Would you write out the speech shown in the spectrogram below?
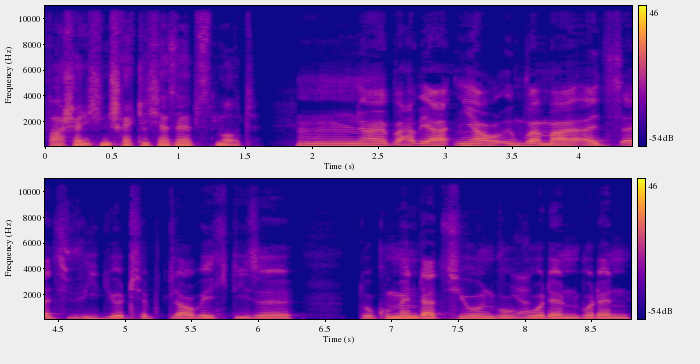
Wahrscheinlich ein schrecklicher Selbstmord. Hm, na, wir hatten ja auch irgendwann mal als, als Videotipp, glaube ich, diese Dokumentation, wo, Ja. wo denn, wo denn,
